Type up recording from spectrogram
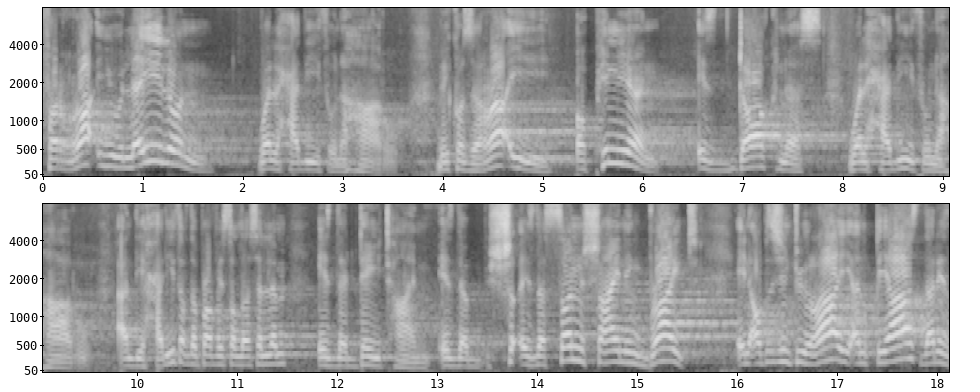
فالرأي ليل والحديث نهار Because رأي, opinion is darkness wal hadith naharu. And the hadith of the prophet sallallahu is the daytime is the is the sun shining bright in opposition to rai and qiyas that is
